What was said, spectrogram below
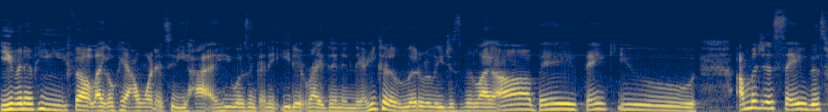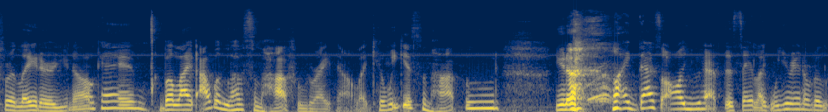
even if he felt like okay i want it to be hot and he wasn't going to eat it right then and there he could have literally just been like oh babe thank you i'm gonna just save this for later you know okay but like i would love some hot food right now like can we get some hot food you know like that's all you have to say like when you're in a re-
